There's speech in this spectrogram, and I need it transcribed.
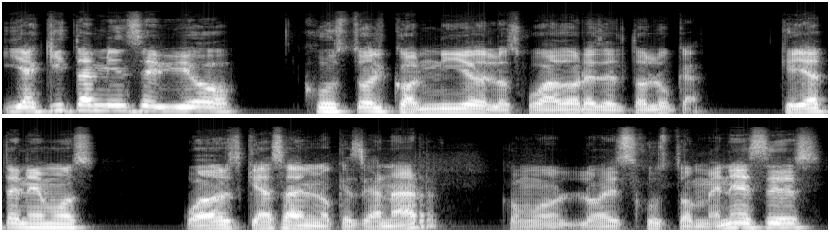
Y aquí también se vio justo el colmillo de los jugadores del Toluca, que ya tenemos jugadores que ya saben lo que es ganar, como lo es justo Meneses,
